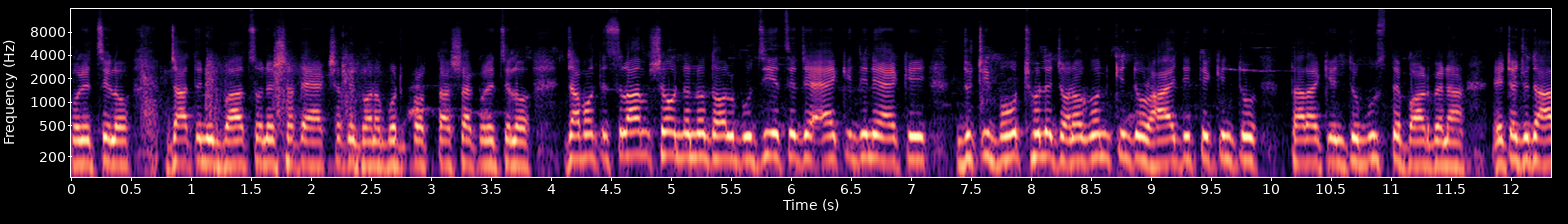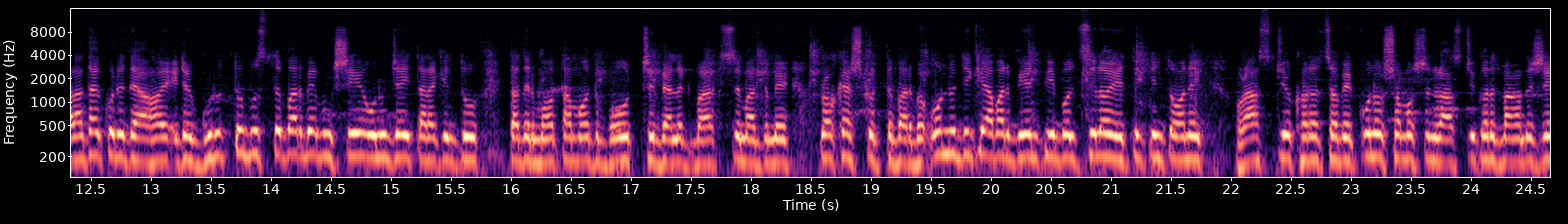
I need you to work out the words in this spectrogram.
করেছিল জাতীয় নির্বাচনের সাথে একসাথে গণভোট প্রত্যাশা করেছিল। জামাত ইসলাম সহ অন্যান্য দল বুঝিয়েছে যে একই দিনে একই দুটি ভোট হলে জনগণ কিন্তু রায় দিতে কিন্তু তারা কিন্তু বুঝতে পারবে না। এটা যদি আলাদা করে দেওয়া হয় এটা গুরুত্ব বুঝতে পারবে এবং সে অনুযায়ী তারা কিন্তু তাদের মতামত ভোট ব্যালট বাক্সের মাধ্যমে প্রকাশ করতে পারবে। অন্যদিকে আবার বিএনপি বলছিল, এতে কিন্তু অনেক রাষ্ট্রীয় খরচ হবে। কোনো সমস্যা নেই, রাষ্ট্রীয় খরচ বাংলাদেশে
